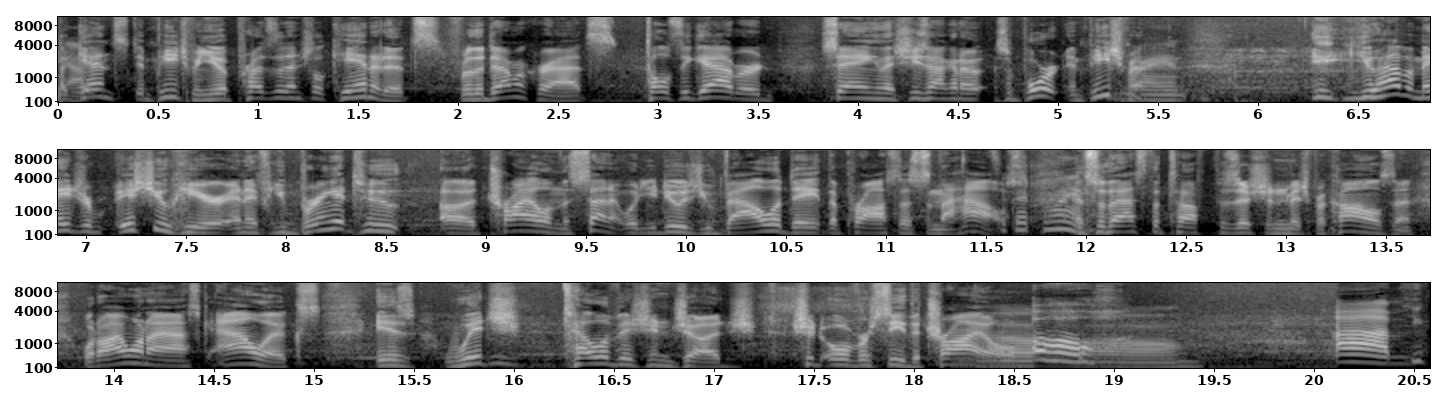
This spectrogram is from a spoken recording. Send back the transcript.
Yeah. Against impeachment. You have presidential candidates for the Democrats, Tulsi Gabbard, saying that she's not going to support impeachment. Right. you have a major issue here, and if you bring it to a trial in the Senate, what you do is you validate the process in the House. good point. And so that's the tough position Mitch McConnell's in. What I want to ask Alex is which television judge should oversee the trial? Oh. Um,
